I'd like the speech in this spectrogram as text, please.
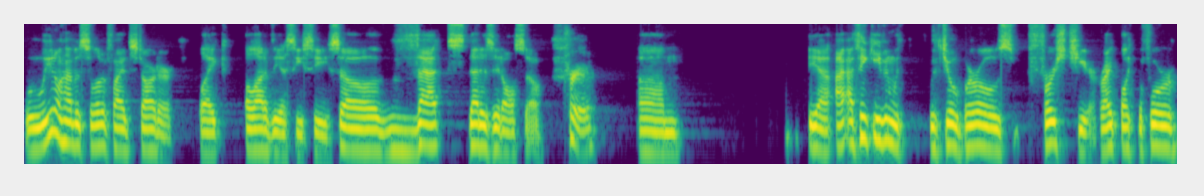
we don't have a solidified starter like a lot of the SEC. So that's that is it also. True. Um, yeah, I, I, think even with with Joe Burrow's first year, right, like before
